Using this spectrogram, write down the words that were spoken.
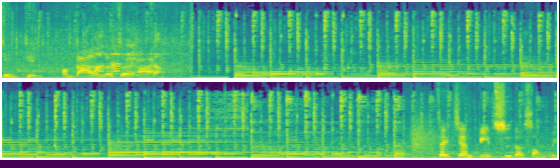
Tintin，黄大恩的最爱。这一间必吃的松饼。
